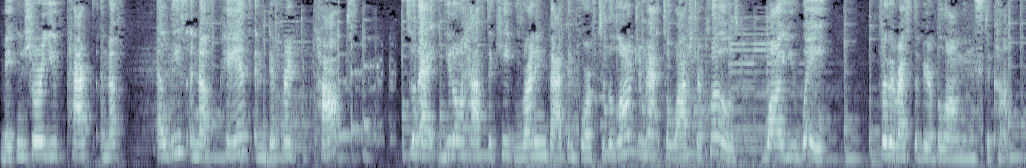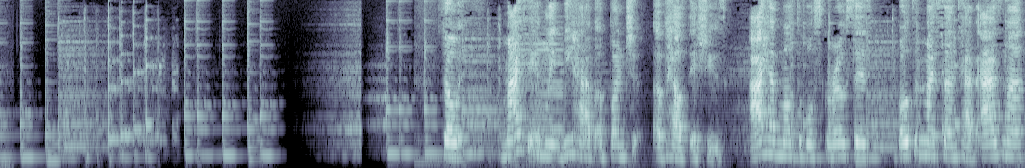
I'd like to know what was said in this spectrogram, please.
Making sure you've packed enough, at least enough pants and different tops so that you don't have to keep running back and forth to the laundromat to wash your clothes while you wait for the rest of your belongings to come. So, my family, we have a bunch of health issues. I have multiple sclerosis. Both of my sons have asthma.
